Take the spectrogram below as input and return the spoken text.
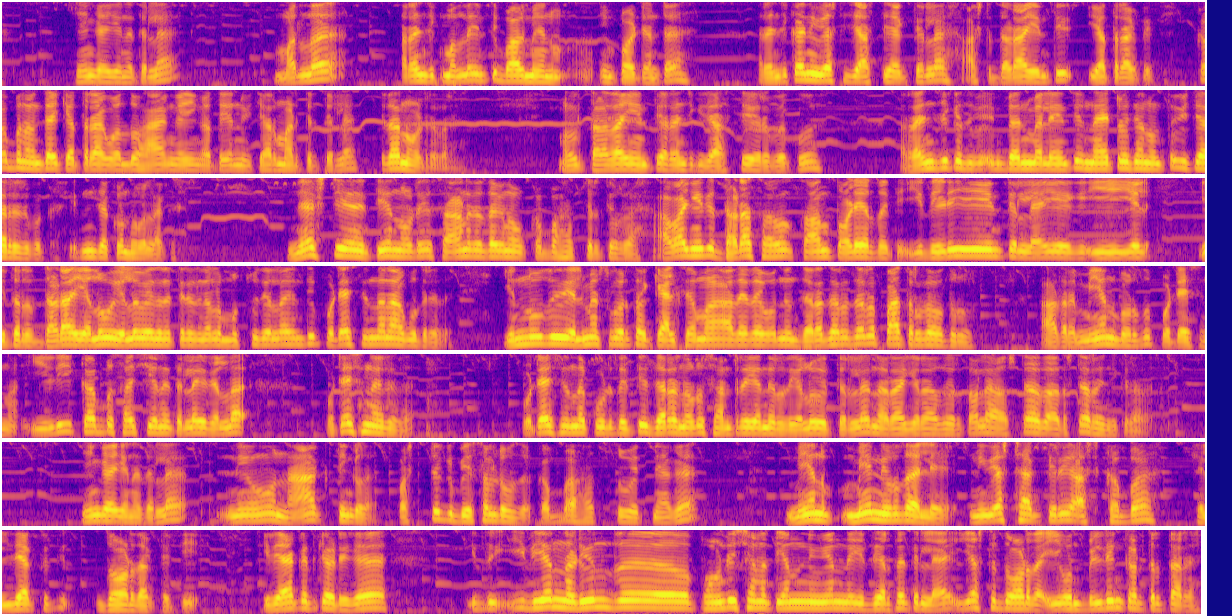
ಹಿಂಗಾಗಿ ಏನೈತಿಲ್ಲ ಮೊದಲ ರಂಜಕ ಮೊದಲ ಇಂತಿ ಭಾಳ ಮೇನ್ ಇಂಪಾರ್ಟೆಂಟ್ ರಂಜಕ, ನೀವು ಎಷ್ಟು ಜಾಸ್ತಿ ಆಗ್ತಿರಲ್ಲ ಅಷ್ಟು ದಡ ಎಂತಿ ಎತ್ತರ ಆಗ್ತೈತಿ. ಕಬ್ಬು ಒಂದ್ಯಾಕೆ ಎತ್ತರ ಆಗವಲ್ದು ಹಂಗೆ ಹಿಂಗೆ ಏನು ವಿಚಾರ ಮಾಡ್ತಿರ್ತಿರಲ್ಲ ಇದ ನೋಡ್ರಿ ಅದ್ರ ಮೊದಲು ತಳದಾಗ ಎಂತಿ ರಂಜಕ ಜಾಸ್ತಿ ಇರಬೇಕು. ರಂಜಕದ ಬೆನ್ ಮೇಲೆ ಎಂತಿ ನೈಟ್ರೋಜನ್ ಅಂತೂ ವಿಚಾರ ಇರಬೇಕು ಇದನ್ನ ಜಕ್ಕೊಂಡು ಹೋಗ್ಲಾಕ್ರಿ ನೆಕ್ಸ್ಟ್ ಏನೈತಿ ನೋಡಿ ಸಣ್ಣದಾಗ ನಾವು ಕಬ್ಬು ಹಚ್ತಿರ್ತೀವಲ್ಲ ಅವಾಗ ದಡ ಸಾನ್ ತೊಳೆ ಇರ್ತೈತಿ. ಇದು ಇಡೀ ಅಂತಿರಲ್ಲ ಈ- ಈ ಥರ ದಡ ಎಲ್ಲೋ ಎಲ್ಲೋ ಏನೈತಿ ಇದನ್ನೆಲ್ಲ ಮುಚ್ಚೋದೆಲ್ಲ ಎಂತಿ ಪೊಟ್ಯಾಸಿಯಿಂದನೇ ಆಗುದ್ರಿ ಅದು. ಇನ್ನೂದು ಎಲಿಮೆಂಟ್ಸ್ ಬರ್ತಾವೆ ಕ್ಯಾಲ್ಸಿಯಮ್ ಅದೇ ಒಂದೊಂದು ಜರ ಜರ ಜರ ಪಾತ್ರ ಅದಾವ ಅದ್ರ ಆದ್ರೆ ಮೇನ್ ಬರೋದು ಪೊಟ್ಯಾಸಿನ ಇಡೀ ಕಬ್ಬು ಸಸಿ ಏನೈತಿರಲ್ಲ ಇದೆಲ್ಲ ಪೊಟ್ಯಾಸಿನ ಇರೋದು ಪೊಟ್ಯಾಸಿಯಿಂದ ಕೂಡ್ತೈತಿ ಜರ ನಡು ಸೆಂಟ್ರ್ ಏನಿರೋದು, ಎಲ್ಲೂ ಇರ್ತಿರಲ್ಲ ನರಾಗಿರ ಅದು ಇರ್ತಾವಲ್ಲ, ಅಷ್ಟೇ ಅದು ಅದಷ್ಟೇ ರಂಜಿಕಿರೋದು ಹಿಂಗಾಗಿ ಏನೈತಿರಲ್ಲ ನೀವು ನಾಲ್ಕು ತಿಂಗಳು ಫಸ್ಟಿಗೆ ಬೇಸಲ್ ಡೋಸ್ ಕಬ್ಬ ಹಚ್ಚು ಹೊತ್ನ್ಯಾಗ ಮೇನ್ ಮೇನ್ ಇರೋದು ಅಲ್ಲಿ. ನೀವು ಎಷ್ಟು ಹಾಕ್ತೀರಿ, ಅಷ್ಟು ಕಬ್ಬ ಹೆಲ್ದಿ ಆಗ್ತೈತಿ, ದೊಡ್ಡದಾಗ್ತೈತಿ. ಇದು ಯಾಕಂತ ಕೇಳ್ರಿ ಈಗ, ಇದು ಇದೇನು ನಡೆಯೊಂದು ಫೌಂಡೇಶನ್ ಅಂತ ಏನು ನೀವು ಏನು, ಇದು ಇರ್ತೈತಿಲ್ಲ, ಎಷ್ಟು ದೊಡ್ಡದ, ಈ ಒಂದು ಬಿಲ್ಡಿಂಗ್ ಕಟ್ತಿರ್ತಾರೆ.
